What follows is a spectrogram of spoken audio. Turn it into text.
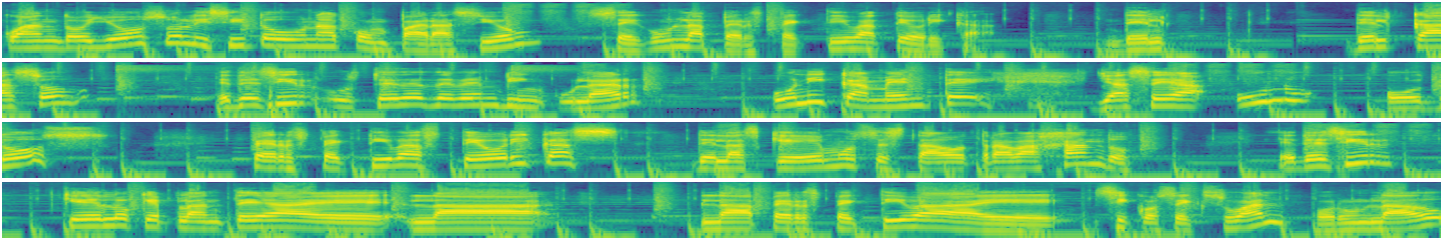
cuando yo solicito una comparación según la perspectiva teórica del, del caso, es decir, ustedes deben vincular únicamente ya sea uno o dos perspectivas teóricas de las que hemos estado trabajando. Es decir, qué es lo que plantea eh, la, la, perspectiva eh, psicosexual, por un lado,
